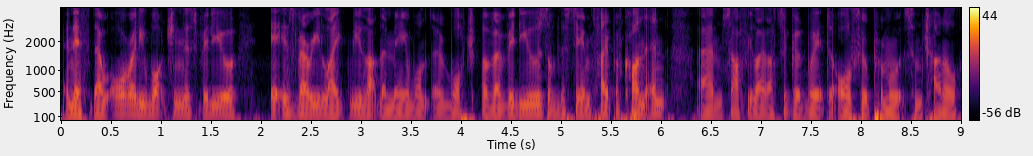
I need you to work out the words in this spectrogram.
and if they're already watching this video it is very likely that they may want to watch other videos of the same type of content um, so I feel like that's a good way to also promote some channel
